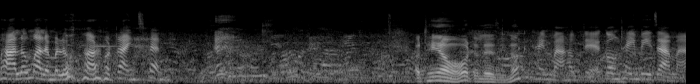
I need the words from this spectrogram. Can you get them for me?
ဘာလုံးမှလည်းမလုံးတော့တိုင်ချက်နေအထင်းရမှာဟုတ်တယ်လဲစီနော်ထိုင်မှာဟုတ်တယ်အကုန်ထိမ့်ပေးကြမှာ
